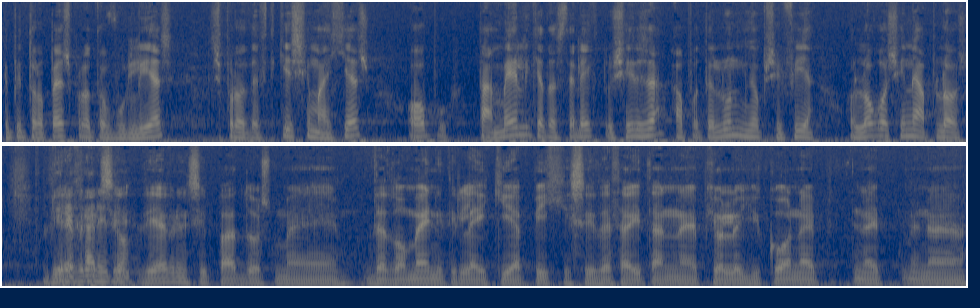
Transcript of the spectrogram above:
επιτροπές πρωτοβουλίας της Προοδευτικής Συμμαχίας όπου τα μέλη και τα στελέχη του ΣΥΡΙΖΑ αποτελούν μειοψηφία. Ο λόγος είναι απλός. Διεύρυνση, διεύρυνση πάντως με δεδομένη τη λαϊκή απήχηση δεν θα ήταν πιο λογικό να, να, να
